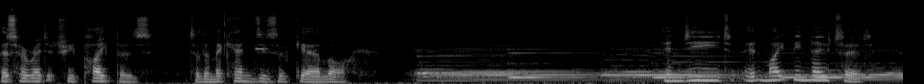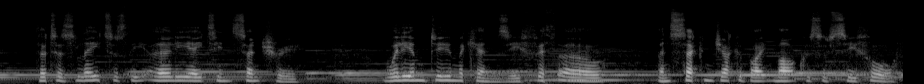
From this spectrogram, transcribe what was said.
as hereditary pipers to the Mackenzies of Gairloch. Indeed, it might be noted that as late as the early 18th century, William Dhu Mackenzie, 5th Earl and 2nd Jacobite Marquess of Seaforth,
